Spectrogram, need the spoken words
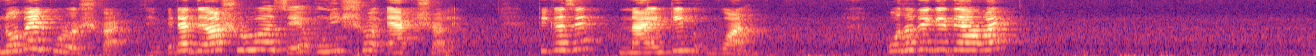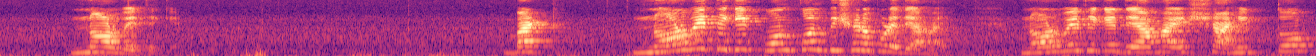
নোবেল পুরস্কার। এটা দেওয়া শুরু হয়েছে উনিশশো এক সালে। ঠিক আছে? Nineteen one. কোথা থেকে দেওয়া হয়? নরওয়ে থেকে। বাট নরওয়ে থেকে কোন কোন বিষয়ের উপরে দেওয়া হয়? নরওয়ে থেকে দেয়া হয় সাহিত্য,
